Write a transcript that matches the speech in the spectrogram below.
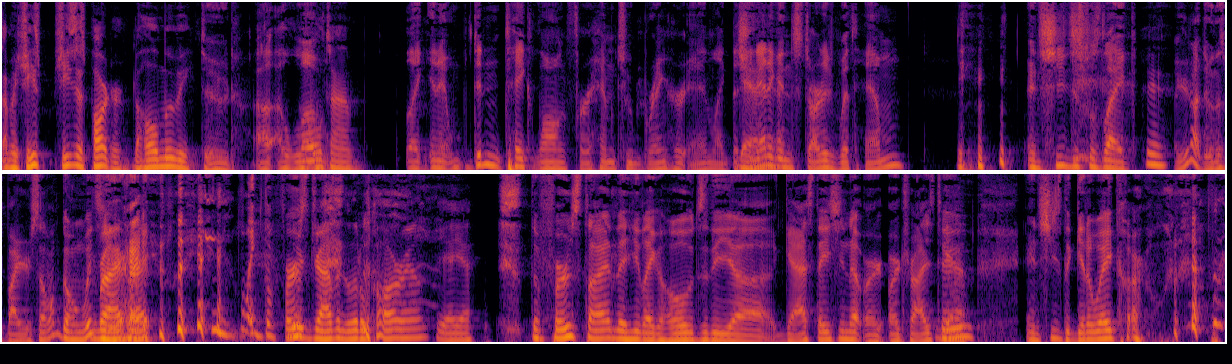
I mean, she's she's his partner the whole movie, dude, I, I the whole love time. like and it didn't take long for him to bring her in like the Yeah. shenanigans started with him and she just was like Yeah. "Oh, you're not doing this by yourself i'm going with Right, you right, like the First first driving the little car around. Yeah, yeah. the first time that he like holds the uh gas station up or, or tries to and she's the getaway car whatever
